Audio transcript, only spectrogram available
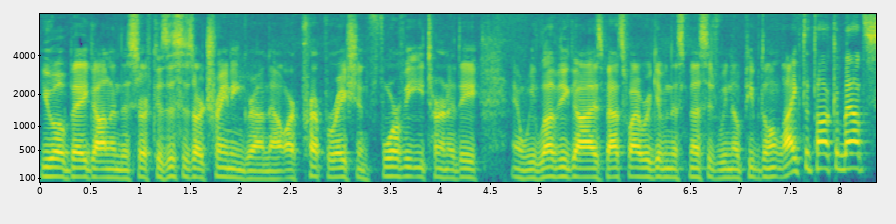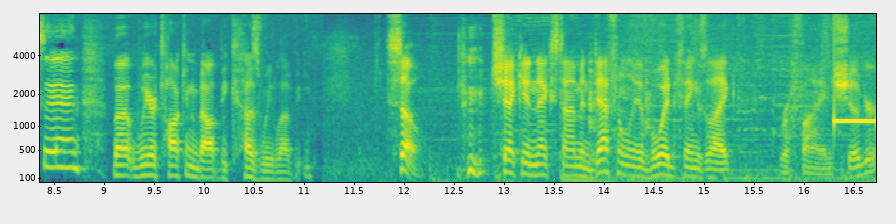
you obey God on this earth because this is our training ground now, our preparation for the eternity. And we love you guys. That's why we're giving this message. We know people don't like to talk about sin, but we're talking about because we love you. So, check in next time and definitely avoid things like refined sugar,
